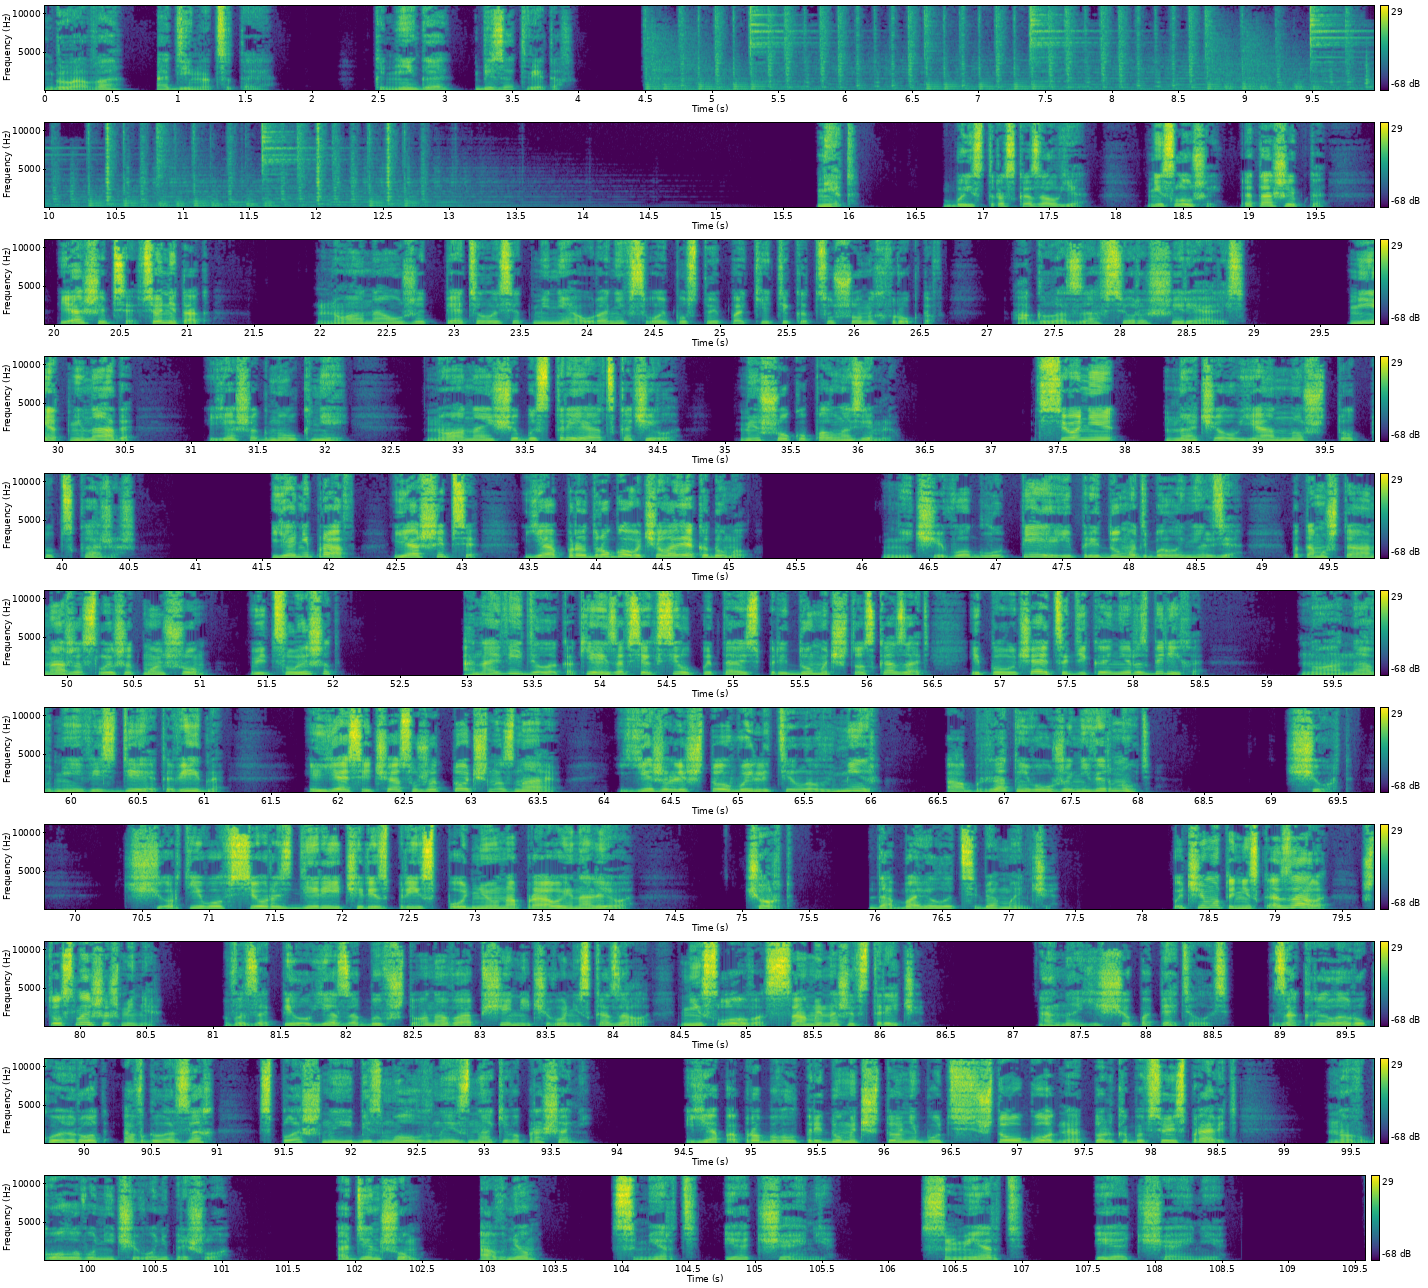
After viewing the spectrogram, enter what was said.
Глава одиннадцатая. Книга без ответов. «Нет», — быстро сказал я. «Не слушай, это ошибка. Я ошибся, все не так». Но она уже пятилась от меня, уронив свой пустой пакетик от сушеных фруктов, а глаза все расширялись. «Нет, не надо!» Я шагнул к ней, но она еще быстрее отскочила. Мешок упал на землю. «Все не...» — начал я, но что тут скажешь? «Я не прав, я ошибся, я про другого человека думал». Ничего глупее и придумать было нельзя, потому что она же слышит мой шум, ведь слышит? Она видела, как я изо всех сил пытаюсь придумать, что сказать, и получается дикая неразбериха. Но она в ней везде, это видно. И я сейчас уже точно знаю, ежели что вылетело в мир, а обратно его уже не вернуть. Черт! Черт его все раздери через преисподнюю направо и налево. Черт! Добавил от себя Мэнчи. «Почему ты не сказала, что слышишь меня?» Возопил я, забыв, что она вообще ничего не сказала, ни слова с самой нашей встречи. Она еще попятилась, закрыла рукой рот, а в глазах сплошные безмолвные знаки вопрошаний. Я попробовал придумать что-нибудь, что угодно, только бы все исправить, но в голову ничего не пришло. Один шум, а в нем смерть и отчаяние. Смерть и отчаяние.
